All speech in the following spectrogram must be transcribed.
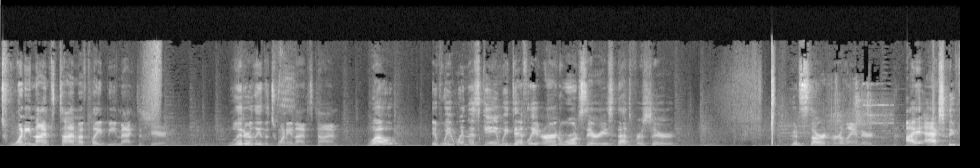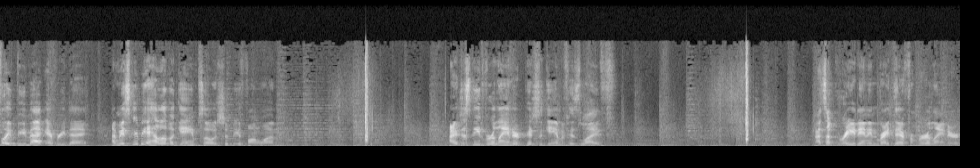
29th time I've played BMAX this year. Literally the 29th time. Well, if we win this game, we definitely earned World Series. That's for sure. Good start, Verlander. I actually play BMAC every day. I mean, it's going to be a hell of a game, so it should be a fun one. I just need Verlander to pitch the game of his life. That's a great inning right there from Verlander.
